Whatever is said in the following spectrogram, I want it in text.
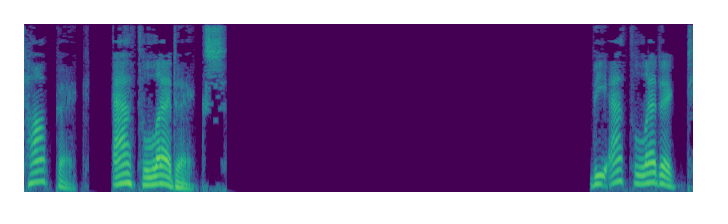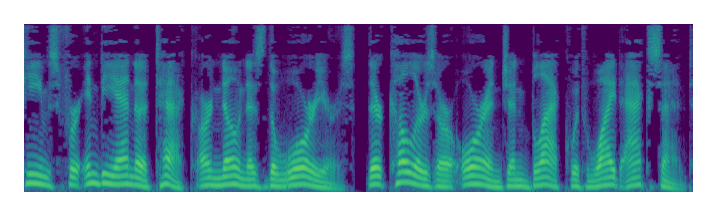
Topic: Athletics. The athletic teams for Indiana Tech are known as the Warriors, their colors are orange and black with white accent.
